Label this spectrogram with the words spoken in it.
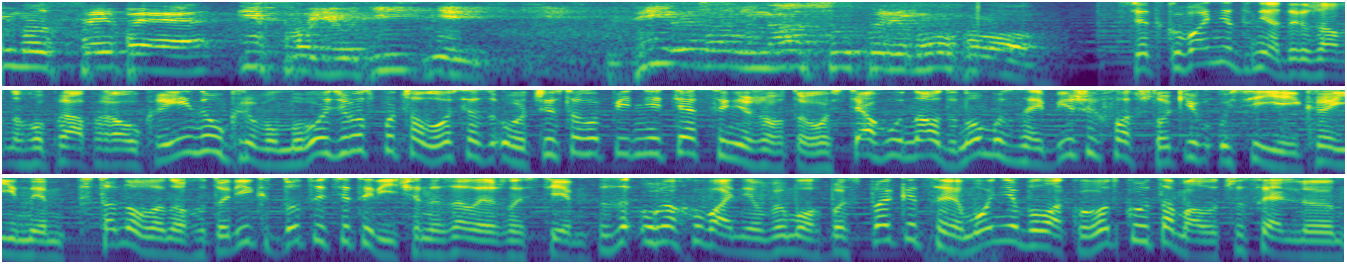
Шануймо себе і свою гідність. Віримо в нашу перемогу. Святкування Дня державного прапора України у Кривому Розі розпочалося з урочистого підняття синьо-жовтого стягу на одному з найбільших флагштоків усієї країни, встановленого торік до 30-річчя незалежності. З урахуванням вимог безпеки церемонія була короткою та малочисельною.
